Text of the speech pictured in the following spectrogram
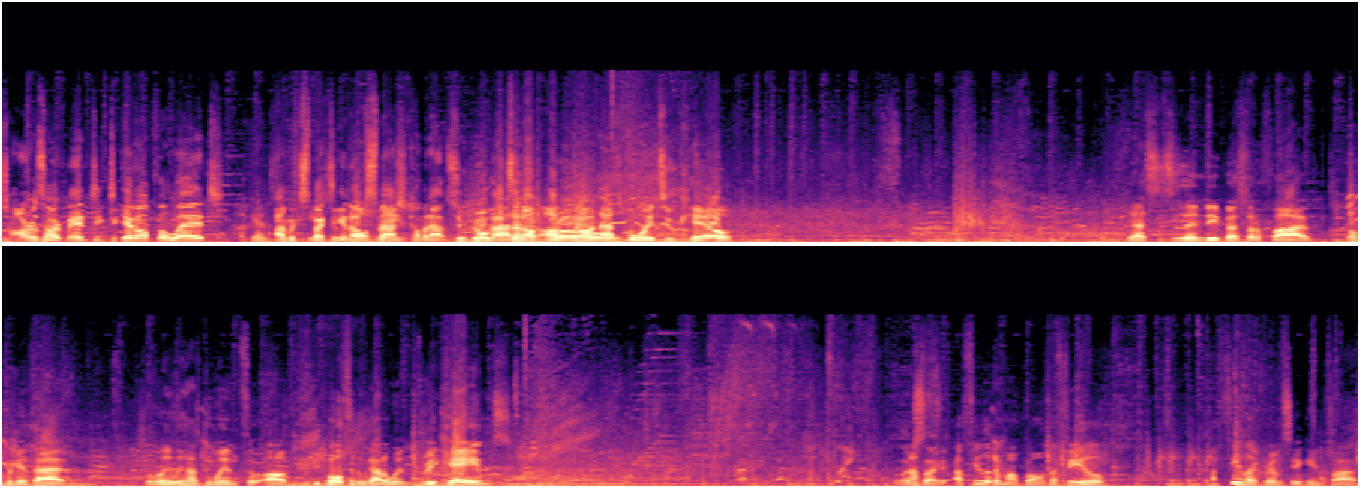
Charizard managing to get off the ledge. Against I'm expecting an up smash thing. coming out soon. No, that's an up throw, throw. that's going to kill. Yes, this is indeed best out of five. Don't forget that. So Langley has to win. Th- uh, both of them got to win three games. It looks I, like I feel it in my bones. I feel, I feel like we're gonna see a game five.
